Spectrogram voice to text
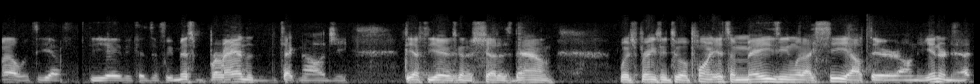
well with the FDA because if we misbranded the technology, the FDA was going to shut us down. Which brings me to a point. It's amazing what I see out there on the internet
